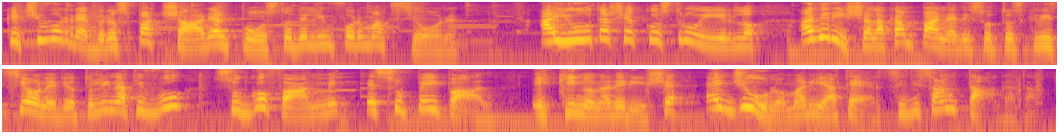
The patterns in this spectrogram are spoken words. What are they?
che ci vorrebbero spacciare al posto dell'informazione. Aiutaci a costruirlo. Aderisci alla campagna di sottoscrizione di Ottolina TV su GoFundMe e su PayPal. E chi non aderisce è Giulio Maria Terzi di Sant'Agata.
